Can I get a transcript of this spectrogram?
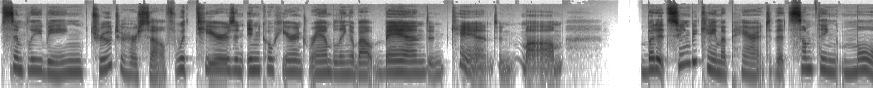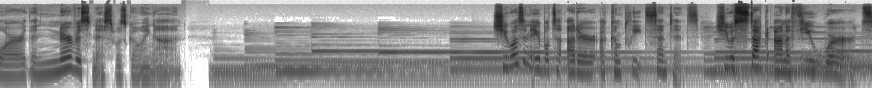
simply being true to herself, with tears and incoherent rambling about band and can't and mom. But it soon became apparent that something more than nervousness was going on. She wasn't able to utter a complete sentence. She was stuck on a few words.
